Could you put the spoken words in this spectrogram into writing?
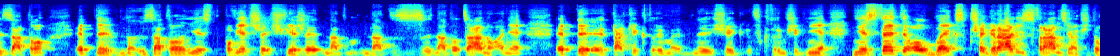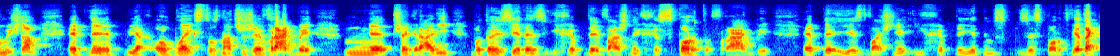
za to, e, za to jest powietrze świeże nad, nad, nad oceanu, a nie e, e, takie, którym e, się, w którym się gnije. Niestety All Blacks przegrali z Francją, jak się domyślam, e, e, jak All Blacks to znaczy, że w rugby mm, e, przegrali, bo to jest jeden z ich e, ważnych sportów. Rugby e, jest właśnie ich e, jednym ze sportów. Ja tak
